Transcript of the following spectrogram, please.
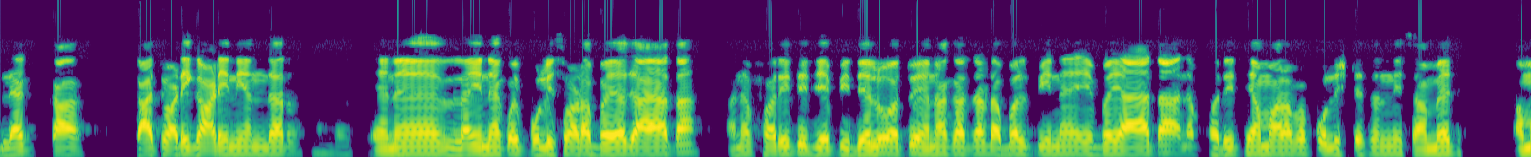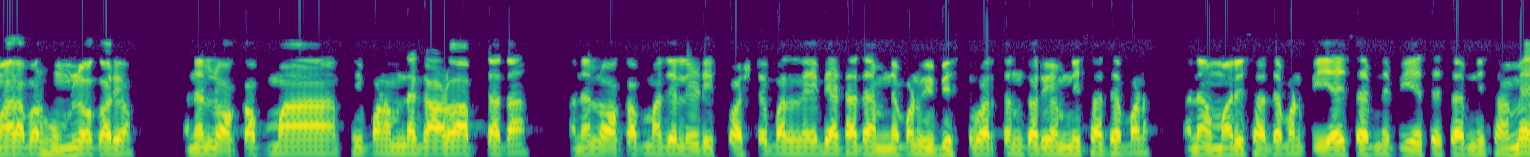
બ્લેક કાચવાળી ગાડીની અંદર એને લઈને કોઈ પોલીસવાળા ભય જ આવ્યા હતા. અને ફરીથી જે પીધેલું હતું એના કરતાં ડબલ પીને એ ભાઈ આવ્યા હતા અને ફરીથી અમારા પર પોલીસ સ્ટેશનની સામે જ અમારા પર હુમલો કર્યો. અને લોકઅપમાંથી પણ અમને ગાળો આપતા હતા. અને લોકઅપમાં જે લેડીઝ કોન્સ્ટેબલ એ બેઠા હતા, એમને પણ વિભિષ્ટ વર્તન કર્યું એમની સાથે પણ. અને અમારી સાથે પણ પીઆઈ સાહેબ ને પીએસઆઈ સાહેબની સામે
